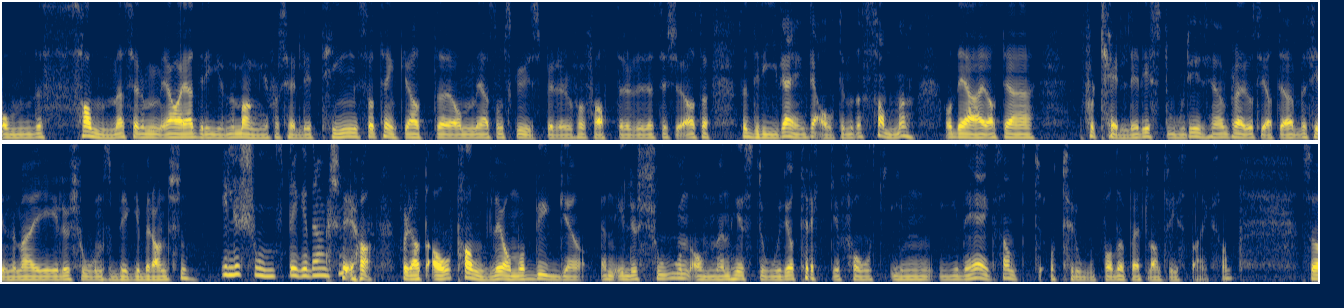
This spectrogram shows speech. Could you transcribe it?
om det samme. Selv om ja, jeg driver med mange forskjellige ting, så tenker jeg at om jeg som skuespiller, forfatter eller regissør altså, Så driver jeg egentlig alltid med det samme. Og det er at jeg forteller historier. Jeg pleier å si at jeg befinner meg i illusjonsbyggebransjen. Illusjonsbyggebransjen? Ja, fordi at alt handler om å bygge en illusjon om en historie og trekke folk inn i det. ikke sant? Og tro på det på et eller annet vis. da, ikke sant? Så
